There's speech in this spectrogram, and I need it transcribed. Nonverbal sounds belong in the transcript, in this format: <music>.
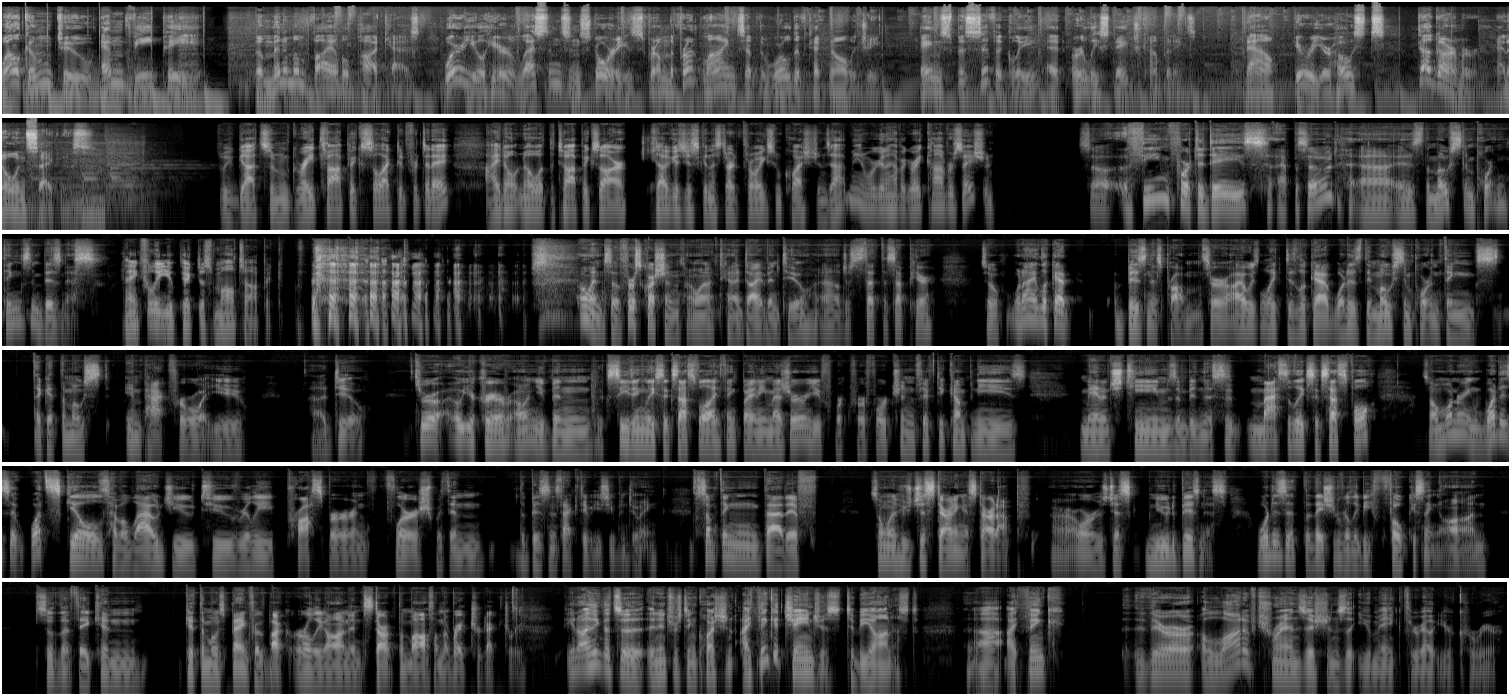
Welcome to MVP, the Minimum Viable Podcast, where you'll hear lessons and stories from the front lines of the world of technology, aimed specifically at early stage companies. Now, here are your hosts, Doug Armour and Owen Sagnis. We've got some great topics selected for today. I don't know what the topics are. Doug is just going to start throwing some questions at me, and we're going to have a great conversation. So, the theme for today's episode uh, is the most important things in business. Thankfully, you picked a small topic. <laughs> Owen, so the first question I want to kind of dive into, I'll just set this up here. So, when I look at business problems, or I always like to look at what is the most important things that get the most impact for what you uh, do. Throughout your career, Owen, you've been exceedingly successful, I think, by any measure. You've worked for Fortune 50 companies, managed teams, and been this massively successful. So I'm wondering, what is it? What skills have allowed you to really prosper and flourish within the business activities you've been doing? Something that if someone who's just starting a startup uh, or is just new to business, what is it that they should really be focusing on so that they can get the most bang for the buck early on and start them off on the right trajectory? You know, I think that's a, an interesting question. I think it changes, to be honest. Uh, I think there are a lot of transitions that you make throughout your career.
